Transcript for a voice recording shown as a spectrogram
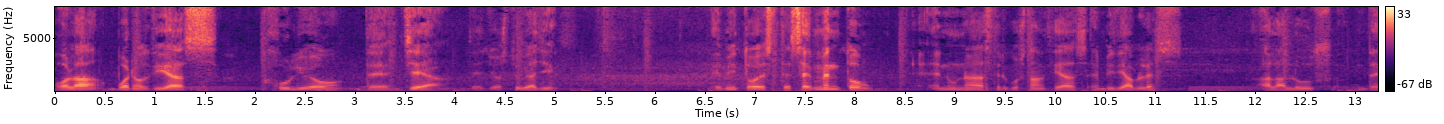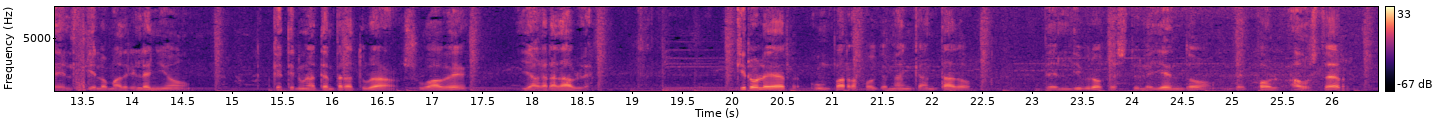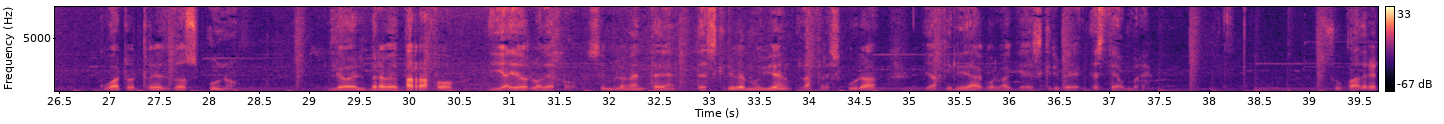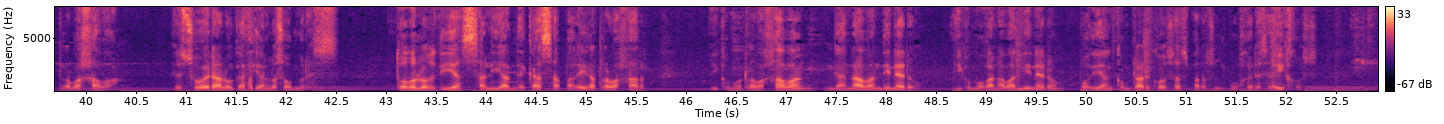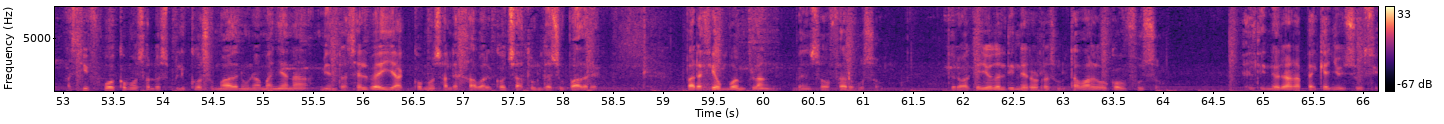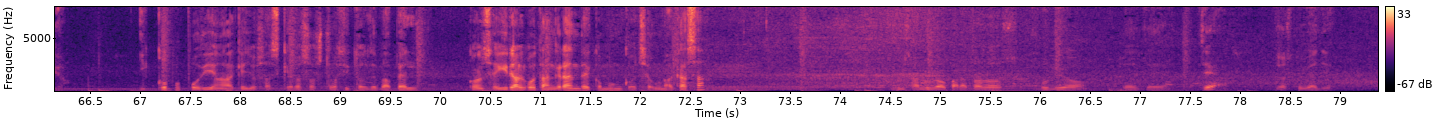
Hola, buenos días, Julio de YEA, de Yo estuve allí. Emito este segmento en unas circunstancias envidiables, a la luz del cielo madrileño, que tiene una temperatura suave y agradable. Quiero leer un párrafo que me ha encantado del libro que estoy leyendo de Paul Auster, 4321. Leo el breve párrafo y ahí os lo dejo. Simplemente describe muy bien la frescura y agilidad con la que escribe este hombre. Su padre trabajaba. Eso era lo que hacían los hombres. Todos los días salían de casa para ir a trabajar y como trabajaban ganaban dinero y como ganaban dinero podían comprar cosas para sus mujeres e hijos. Así fue como se lo explicó su madre una mañana mientras él veía cómo se alejaba el coche azul de su padre. Parecía un buen plan, pensó Ferguson, pero aquello del dinero resultaba algo confuso. El dinero era pequeño y sucio. ¿Y cómo podían aquellos asquerosos trocitos de papel conseguir algo tan grande como un coche o una casa? Un saludo para todos, Julio desde Yeah, yo estuve allí.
